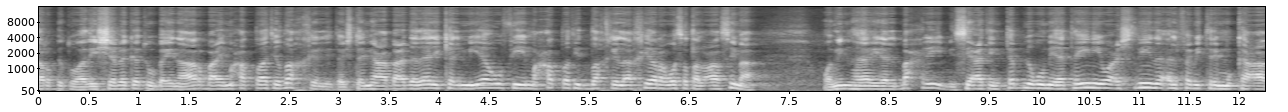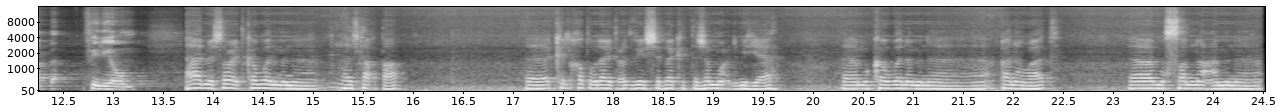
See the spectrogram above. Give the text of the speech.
تربط هذه الشبكة بين أربع محطات ضخ لتجتمع بعد ذلك المياه في محطة الضخ الأخيرة وسط العاصمة ومنها إلى البحر بسعة تبلغ 220 ألف متر مكعب في اليوم. هذا المشروع يتكون من آه، كل قطب لا تعد فيه شبكة تجمع المياه آه، مكونة من آه، قنوات مصنعة من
